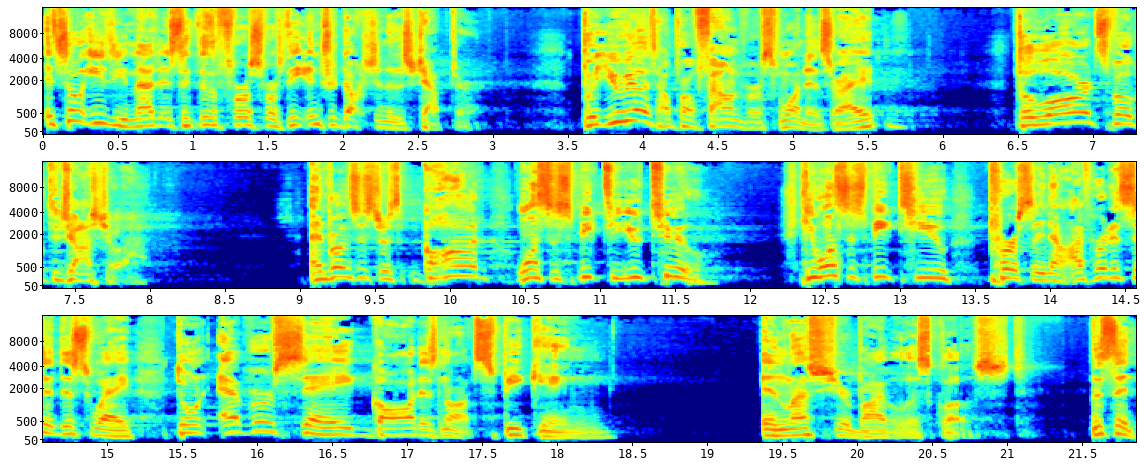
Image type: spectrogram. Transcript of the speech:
it's so easy. Imagine it's like the first verse, the introduction to this chapter. But you realize how profound verse one is, right? The Lord spoke to Joshua. And brothers and sisters, God wants to speak to you too. He wants to speak to you personally. Now, I've heard it said this way. Don't ever say God is not speaking unless your Bible is closed. Listen,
